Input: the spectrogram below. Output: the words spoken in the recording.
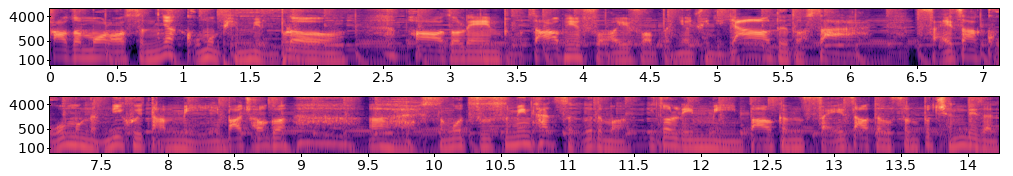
跑个马拉松要这么拼命不咯？跑个两步，照片发一发朋友圈就要得了噻。肥皂这么硬，你可以当面包吃个？哎，是我知识面太窄了吗？一个连面包跟肥皂都分不清的人，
